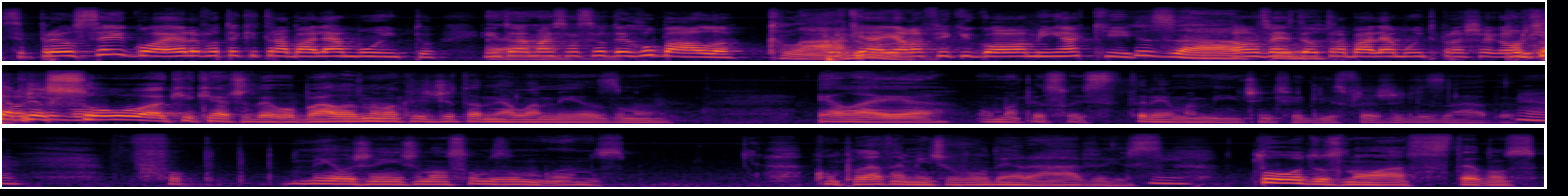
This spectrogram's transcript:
Se, pra eu ser igual a ela, eu vou ter que trabalhar muito. Então é, mais fácil eu derrubá-la. Claro. Porque aí ela fica igual a mim aqui. Exato. Ao invés de eu trabalhar muito pra chegar Porque a onde ela chegou. pessoa que quer te derrubar, ela não acredita nela mesma. Ela é uma pessoa extremamente infeliz, fragilizada. É. Meu, gente, nós somos humanos completamente vulneráveis. Todos nós temos,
